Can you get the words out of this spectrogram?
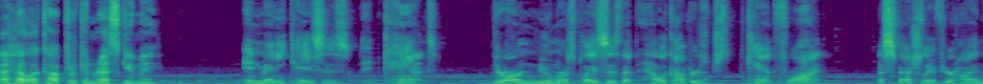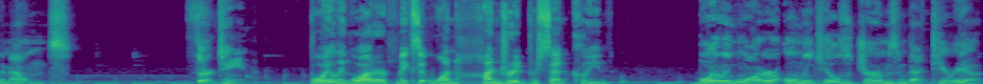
A helicopter can rescue me. in many cases, it can't. There are numerous places that helicopters just can't fly, especially if you're high in the mountains. 13. Boiling water makes it 100% clean. Boiling water only kills germs and bacteria.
